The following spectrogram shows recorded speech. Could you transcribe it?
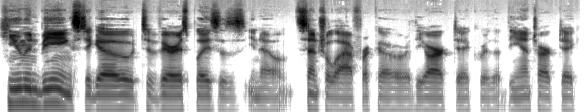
human beings to go to various places, you know, Central Africa or the Arctic or the, the Antarctic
